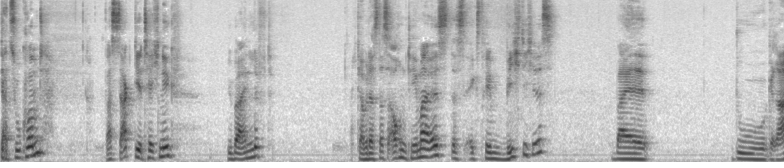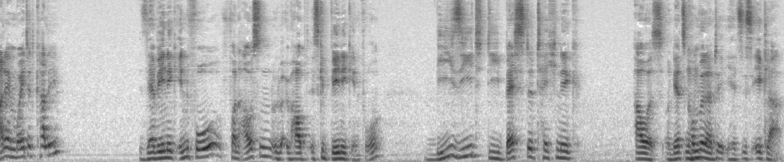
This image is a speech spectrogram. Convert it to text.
Dazu kommt, was sagt dir Technik über einen Lift? Ich glaube, dass das auch ein Thema ist, das extrem wichtig ist, weil du gerade im Weighted Cully sehr wenig Info von außen, oder überhaupt, es gibt wenig Info. Wie sieht die beste Technik aus. Und jetzt kommen mhm. wir natürlich, jetzt ist eh klar,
